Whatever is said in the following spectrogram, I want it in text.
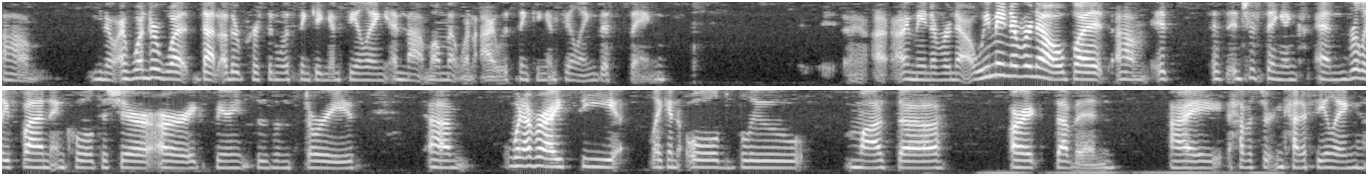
um, you know, I wonder what that other person was thinking and feeling in that moment when I was thinking and feeling this thing. I, I may never know. We may never know, but um, it's it's interesting and and really fun and cool to share our experiences and stories. Um, whenever I see like an old blue Mazda RX-7, I have a certain kind of feeling.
